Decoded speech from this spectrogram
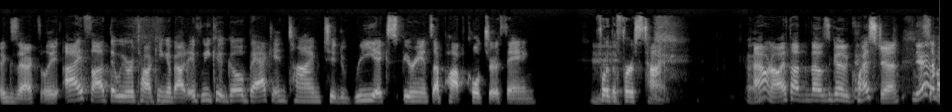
exactly. I thought that we were talking about if we could go back in time to re experience a pop culture thing for the hmm. first time. I don't know. I thought that, that was a good question. Yeah. So- no,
